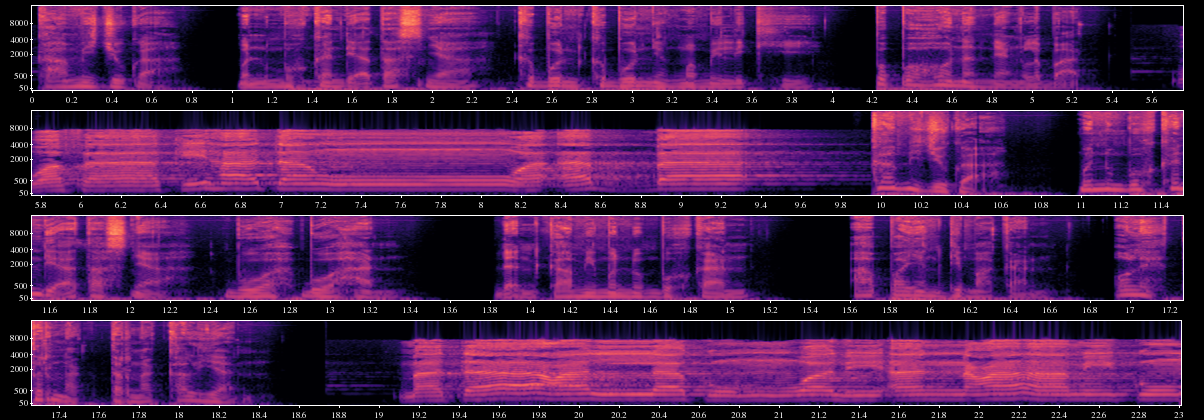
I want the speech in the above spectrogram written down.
Kami juga menumbuhkan di atasnya kebun-kebun yang memiliki pepohonan yang lebat. Kami juga menumbuhkan di atasnya buah-buahan, dan kami menumbuhkan apa yang dimakan oleh ternak-ternak kalian, متاعا لكم ولأنعامكم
